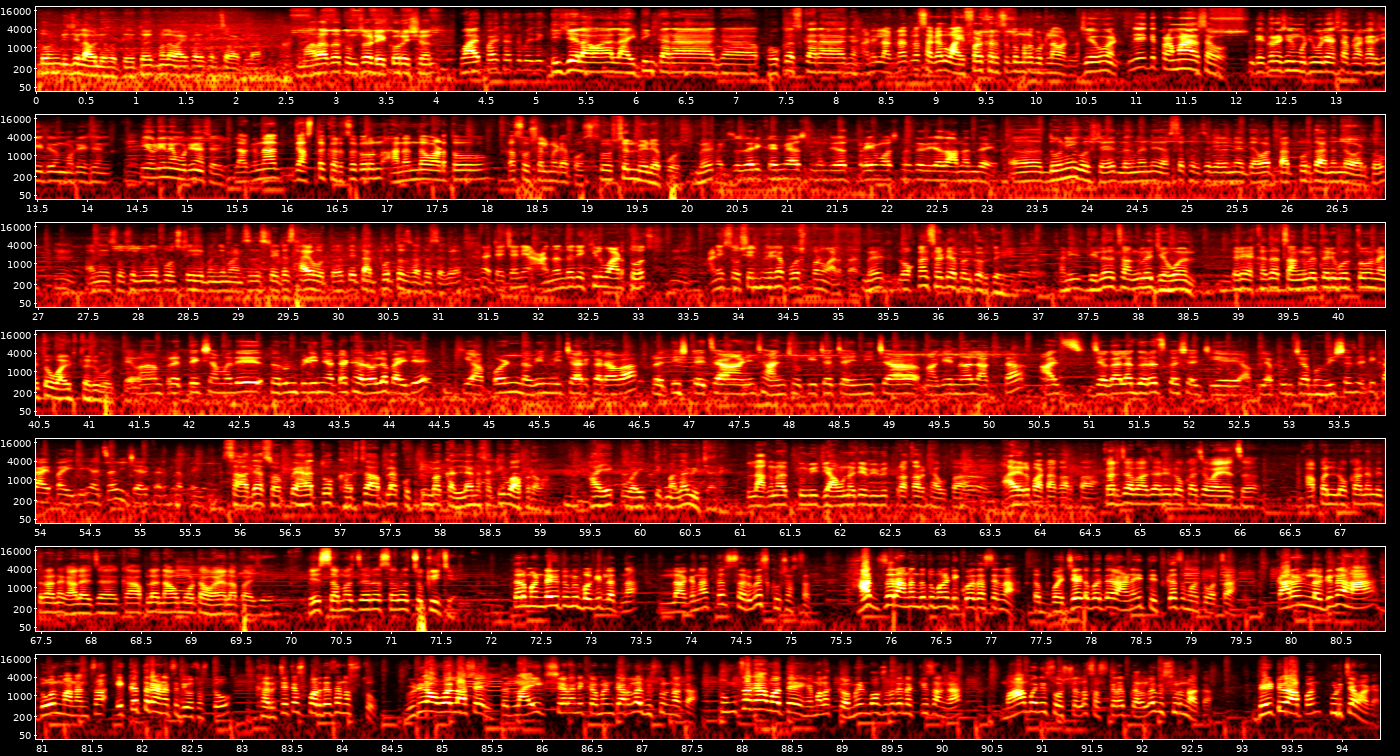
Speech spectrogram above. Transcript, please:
दोन डीजे लावले होते. तो एक मला वायफाय खर्च वाटला. मला तर तुमचं डेकोरेशन वायफाय खर्च म्हणजे डीजे लावा लाइटिंग करा फोकस करा. आणि लग्नातला सगळ्यात वायफळ खर्च तुम्हाला कुठला वाटला? जेवण. म्हणजे ते प्रमाणात असावं. डेकोरेशन मोठी मोठी असतात प्रकारची मोटिवेशन ती एवढी नाही मोठी नसावी. लग्नात जास्त खर्च करून आनंद वाढतो का social media post social media post म्हणजे खर्च जरी कमी असलं त्याच्यात प्रेम असलं तर त्याच्यात आनंद आहे. दोन्ही गोष्टी आहेत. लग्नाने जास्त खर्च करत नाही तेव्हा तात्पुरता आनंद वाढतो. आणि सोशल मीडिया पोस्ट हे म्हणजे माणसाचं स्टेटस हाय होतं. ते तात्पुरतंच राहतं सगळं. नाही त्याच्याने आनंद देखील वाढतोच आणि सोशल मीडिया पोस्ट पण वाढतात. म्हणजे लोकांसाठी आपण करतो हे. आणि दिलं चांगलं जेवण तरी एखादा चांगलं तरी बोलतो नाही तर वाईट तरी बोलतो. तेव्हा प्रत्यक्षामध्ये तरुण पिढीने आता ठरवलं पाहिजे की आपण नवीन विचार करावा प्रतिष्ठेच्या आणि छान चोकीच्या चैनीच्या मागे न लागता आज जगाला गरज कशाची आहे? आपल्या पुढच्या भविष्यासाठी काय पाहिजे याचा विचार करायला पाहिजे. साध्या सोप्या ह्या तो खर्च आपल्या कुटुंबा कल्याणासाठी वापरावा. हा एक वैयक्तिक माझा विचार आहे. लग्नात तुम्ही जेवणाचे विविध प्रकार ठेवता आयरपाटा करता. कर्जबाजारी लोकांचं व्हायचं आपण लोकांना मित्रांना घालायचं का आपलं नाव मोठं व्हायला पाहिजे? हे समज जर सर्व चुकीचे आहे. तर मंडळी तुम्ही बघितलं ना लग्नात तर सर्वच खुश असतात. हाच जर आनंद तुम्हाला टिकवायचा असेल ना तर बजेटबद्दल राहणंही तितकंच महत्त्वाचं आहे. कारण लग्न हा दोन मानांचा एकत्र येण्याचा दिवस असतो खर्चाच्या स्पर्धेचा नसतो. व्हिडिओ आवडला असेल तर लाईक शेअर आणि कमेंट करायला विसरू नका. तुमचं काय मत आहे हे मला कमेंट बॉक्समध्ये नक्की सांगा. महामनी सोशलला सबस्क्राईब करायला विसरू नका. भेटूया आपण पुढच्या भागात.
